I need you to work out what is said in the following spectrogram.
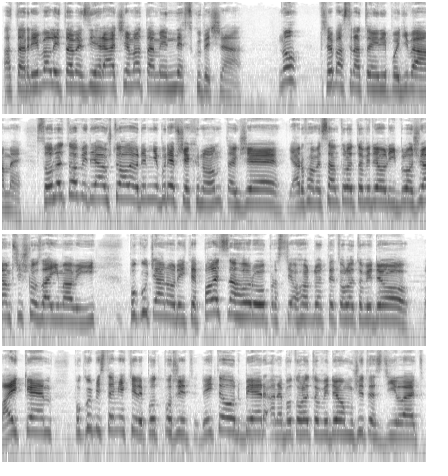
A ta rivalita mezi hráčema tam je neskutečná. No, třeba se na to někdy podíváme. Z tohoto videa už to ale ode mě bude všechno, takže já doufám, že se vám tohleto video líbilo, že vám přišlo zajímavý. Pokud ano, dejte palec nahoru, prostě ohodnoťte tohleto video lajkem. Pokud byste mě chtěli podpořit, dejte odběr, anebo tohleto video můžete sdílet.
